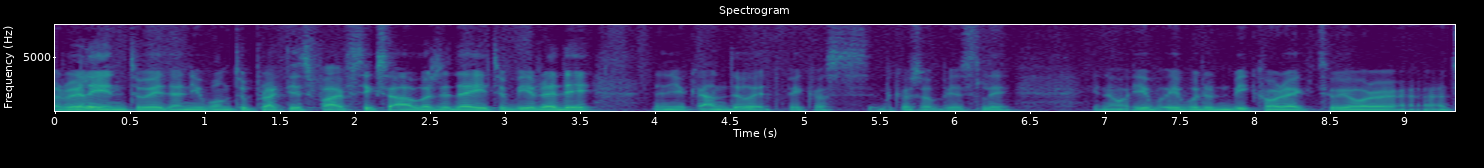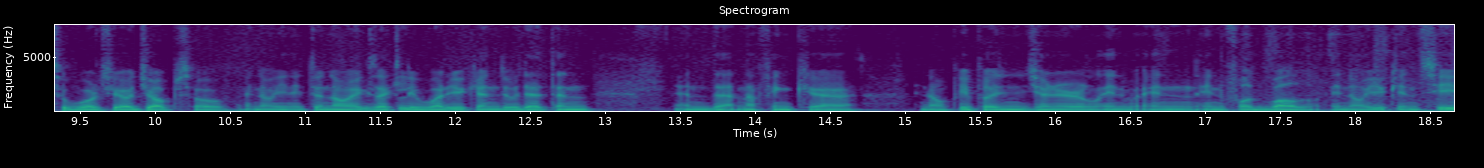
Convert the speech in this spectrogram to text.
really into it and you want to practice five six hours a day to be ready then you can't do it because because obviously you know, it, it wouldn't be correct to your uh, towards your job. So you know, you need to know exactly where you can do that, and and, and I think uh, you know, people in general in, in in football, you know, you can see,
